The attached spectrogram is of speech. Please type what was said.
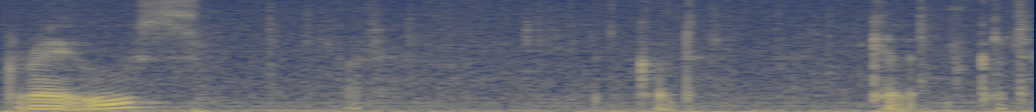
Grey ooze. But could kill it. Good.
